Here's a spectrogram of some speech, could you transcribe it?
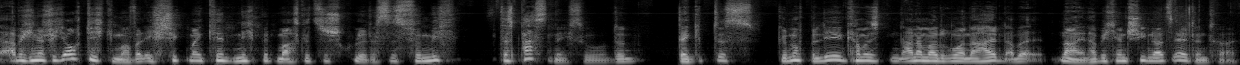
Habe ich natürlich auch dicht gemacht, weil ich schicke mein Kind nicht mit Maske zur Schule. Das ist für mich, das passt nicht so. Da, da gibt es genug Belege, kann man sich ein andermal drüber unterhalten, aber nein, habe ich entschieden als Elternteil.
